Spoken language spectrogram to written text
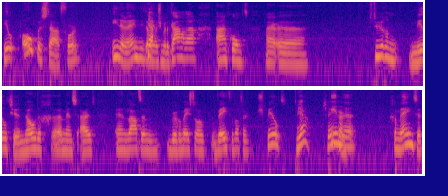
heel open staat voor iedereen. Niet alleen Ja. als je met een camera aankomt, maar eh, stuur een mailtje, nodig eh, mensen uit. En laat een burgemeester ook weten wat er speelt Ja, zeker. in de gemeente.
